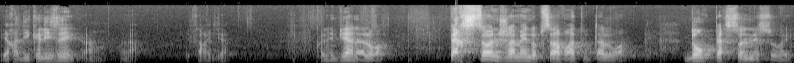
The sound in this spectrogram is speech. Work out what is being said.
les, radicalisés, hein, voilà, les pharisiens. Il connaît bien la loi. Personne jamais n'observera toute la loi. Donc, personne n'est sauvé.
